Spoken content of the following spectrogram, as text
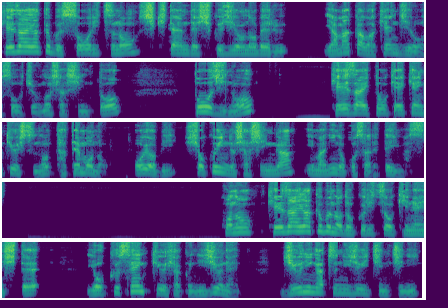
経済学部創立の式典で祝辞を述べる山川健次郎総長の写真と、当時の経済統計研究室の建物及び職員の写真が今に残されています。この経済学部の独立を記念して、翌1920年12月21日に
